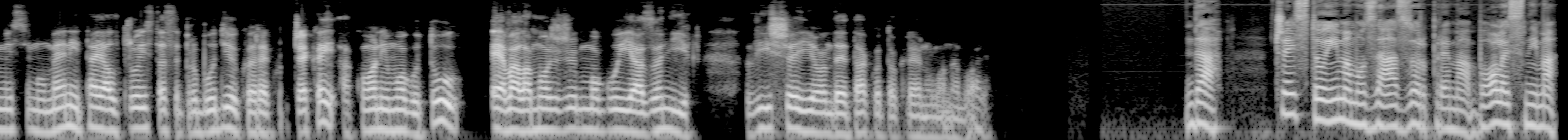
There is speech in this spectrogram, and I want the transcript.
mislim u meni taj altruista se probudio koji je rekao čekaj, ako oni mogu tu, evala može, mogu i ja za njih više i onda je tako to krenulo na bolje. Da, često imamo zazor prema bolesnima,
